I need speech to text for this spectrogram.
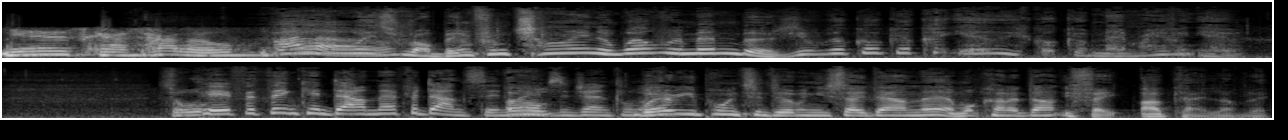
Yes, Kath. Hello. Hello. Oh, it's Robin from China. Well remembered. You've got good, look at you. You've got good memory, haven't you? So Up here for thinking, down there for dancing, Oh, ladies and gentlemen. Where are you pointing to when you say down there? And what kind of dance your feet? Okay, lovely.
